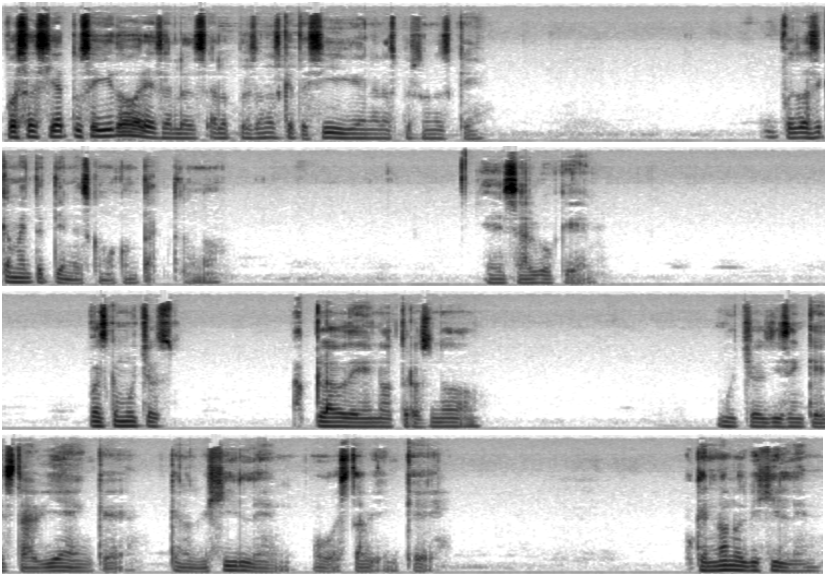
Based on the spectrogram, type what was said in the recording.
pues hacia tus seguidores, a las, a las personas que te siguen, a las personas que pues básicamente tienes como contactos, ¿no? Es algo que pues que muchos aplauden, otros no. Muchos dicen que está bien que, que nos vigilen o está bien que o que no nos vigilen.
